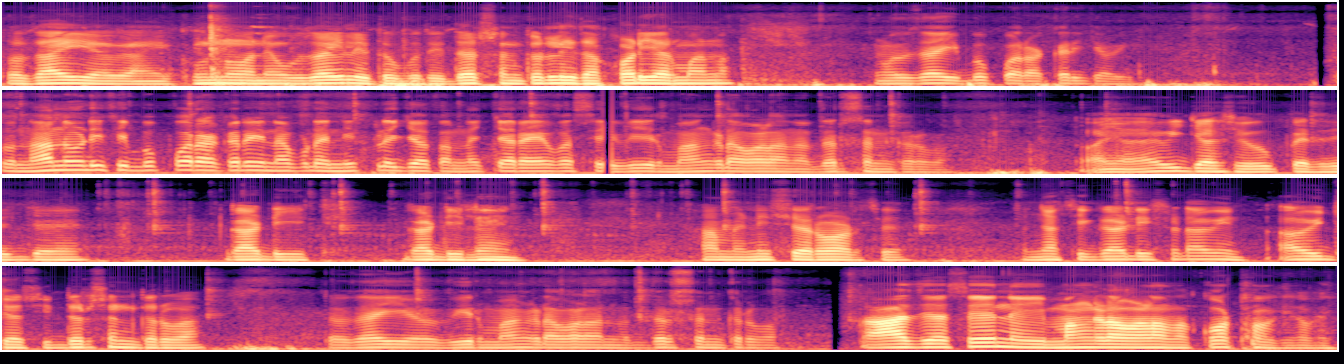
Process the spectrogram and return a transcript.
તો જઈએ હવે અહીં ગુનો અને એવું જઈ લીધું બધી દર્શન કરી લીધા ખોડિયારમાંના હવે જઈ બપોરા કરી આવી. તો નાનોડીથી બપોરા કરીને આપણે નીકળી જતા ને અત્યારે આવ્યા છે વીર માંગડાવાળાના દર્શન કરવા. તો અહીંયા આવી જશે, ઉપર જગ્યાએ ગાડી ગાડી લઈને. સામે નીચે રોડ છે. અહીંયાથી ગાડી ચડાવીને આવી જશે દર્શન કરવા. તો જઈએ વીર માંગડાવાળાના દર્શન કરવા. તો આ જે છે ને એ માંગડાવાળાનો કોઠો કહેવાય.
